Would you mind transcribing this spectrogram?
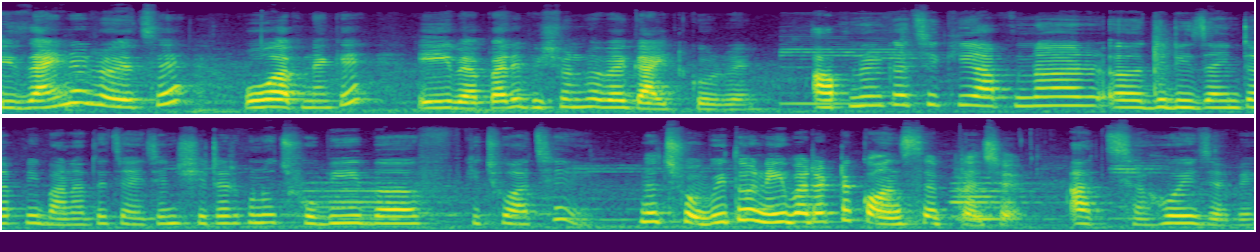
ডিজাইনার রয়েছে ও আপনাকে এই ব্যাপারে ভীষণভাবে গাইড করবে। আপনার কাছে কি আপনার যে ডিজাইনটা আপনি বানাতে চাইছেন সেটার কোনো ছবি বা কিছু আছে? না ছবি তো নেই বাট একটা কনসেপ্ট আছে। আচ্ছা হয়ে যাবে।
